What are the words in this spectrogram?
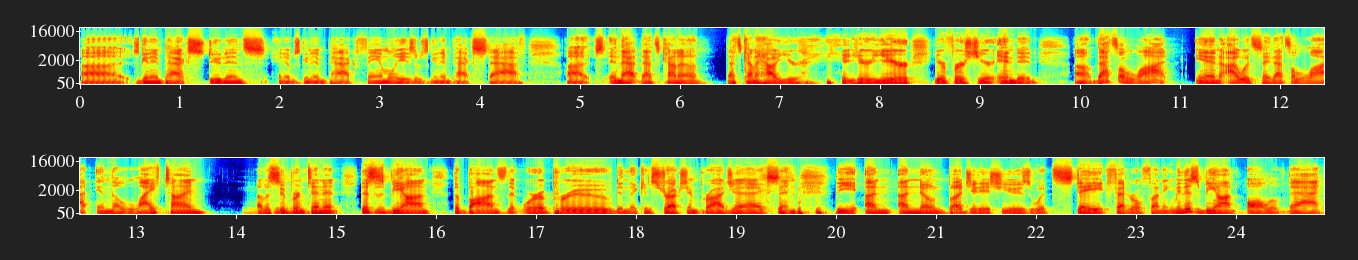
uh, it was going to impact students and it was going to impact families it was going to impact staff uh, and that that's kind of that's kind of how your your year your first year ended uh, that's a lot in i would say that's a lot in the lifetime of a superintendent. This is beyond the bonds that were approved and the construction projects and the un- unknown budget issues with state, federal funding. I mean, this is beyond all of that.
